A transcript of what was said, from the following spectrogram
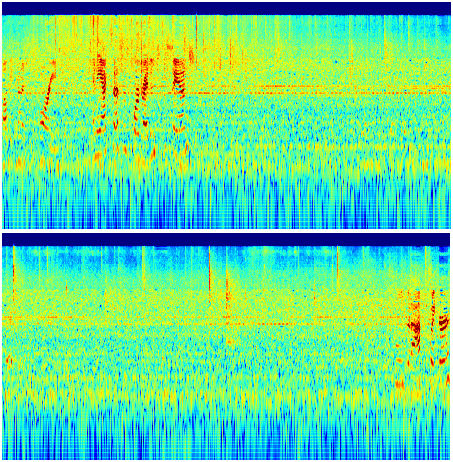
while he finishes pouring. Any excess is poured right into the sand. Cools it off quicker.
